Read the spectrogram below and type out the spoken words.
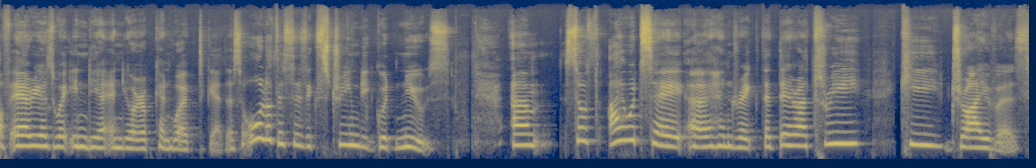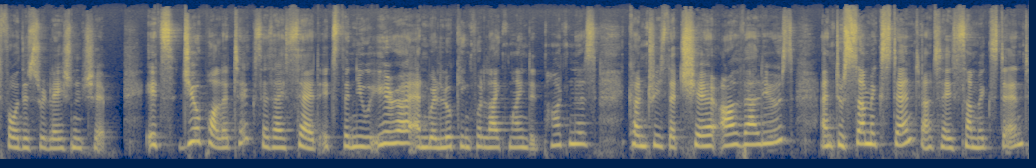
of areas where India and Europe can work together. So all of this is extremely good news. Um, so th- I would say, uh, Henrik, that there are three key drivers for this relationship. It's geopolitics, as I said, it's the new era, and we're looking for like minded partners, countries that share our values, and to some extent, I'll say some extent,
